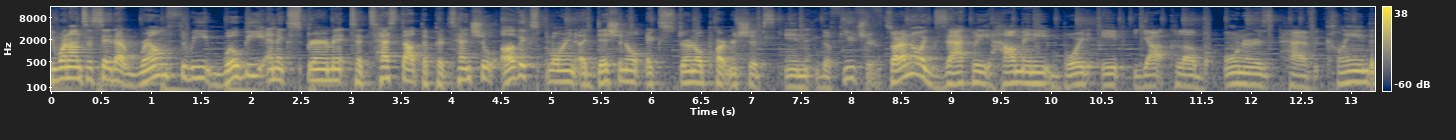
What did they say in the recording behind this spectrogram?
He went on to say that Realm 3 will be an experiment to test out the potential of exploring additional external partnerships in the future. So I don't know exactly how many Bored Ape Yacht Club owners have claimed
